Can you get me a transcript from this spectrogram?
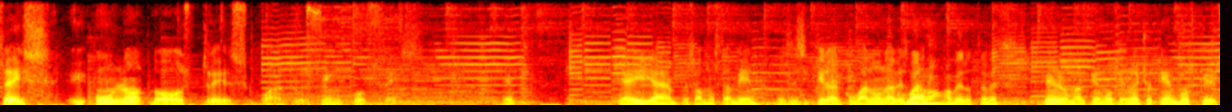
6 y 1, 2, 3, 4, 5, 6. Y ahí ya empezamos también, no sé si quiera el cubano una vez cubano, más, a ver otra vez. que lo marquemos en 8 tiempos, que es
